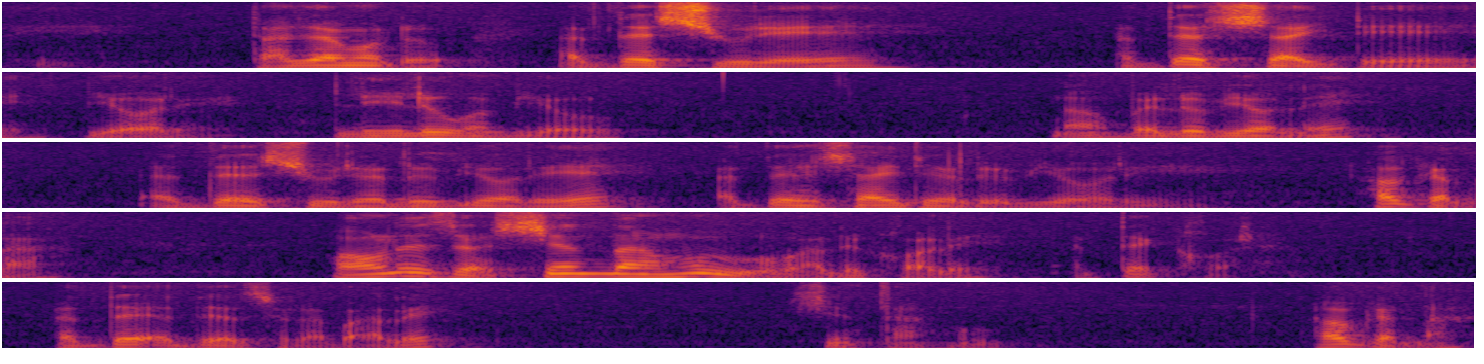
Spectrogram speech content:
တယ်ဒါကြောင့်မို့လို့အသက်ရှူတယ်အသက်ဆိုင်တယ်ပြောတယ်လေလို့မပြောဘူး နော်ဘယ်လိုပြောလဲအသက်ရှူတယ်လို့ပြောတယ်အသက်ရှိုက်တယ်လို့ပြောတယ်ဟုတ်ကဲ့လားဘာလို့လဲဆိုတော့ရှင်သန်မှုကိုဘာလို့ခေါ်လဲအသက်ခေါ်တာအသက်အသက်ဆိုတာဘာလဲရှင်သန်မှုဟုတ်ကဲ့လား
